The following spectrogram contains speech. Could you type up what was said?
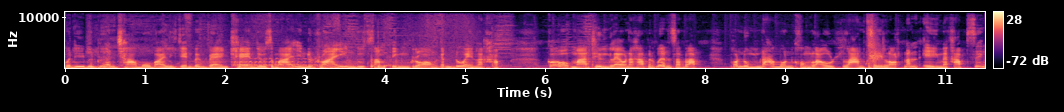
วัสดีเพื่อนๆ ชาวโมบายลีเจนด์แบงๆ Can you smile in the trying do something wrong กันด้วยนะครับ ก็มาถึงแล้วนะครับ เพื่อนๆสำหรับพ่อหนุ่มหน้ามนของเราลานเซลอสนั่นเองนะครับ ซึ่ง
